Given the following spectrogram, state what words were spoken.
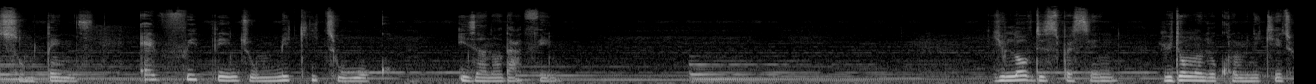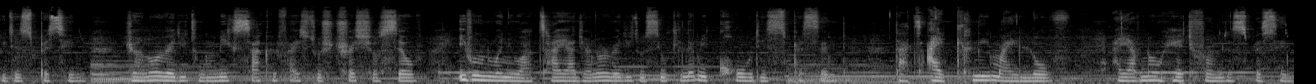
some things, everything to make it work is another thing. You love this person, you don't want to communicate with this person, you are not ready to make sacrifice to stress yourself, even when you are tired, you're not ready to say, okay, let me call this person that I claim my love. I have not heard from this person.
